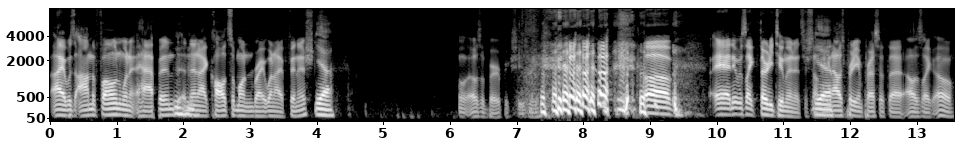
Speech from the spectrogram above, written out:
I was on the phone when it happened, Mhm. and then I called someone right when I finished. Yeah. Oh, that was a burp. Excuse me. um, and it was like 32 minutes or something, Yeah. and I was pretty impressed with that. I was like, oh,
